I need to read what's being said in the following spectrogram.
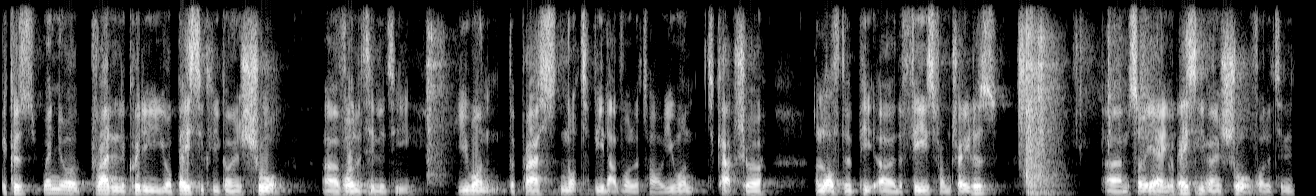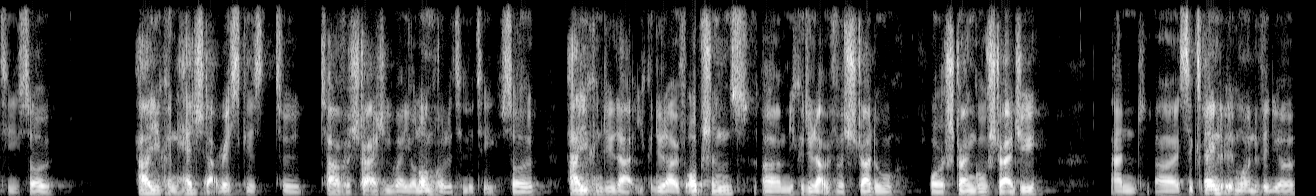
because when you're providing liquidity, you're basically going short uh, volatility. You want the price not to be that volatile. You want to capture a lot of the uh, the fees from traders. Um, so yeah, you're basically going short volatility. So how you can hedge that risk is to, to have a strategy where you're long volatility. So how you can do that, you can do that with options. Um, you can do that with a straddle or a strangle strategy. And uh, it's explained a bit more in the video.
